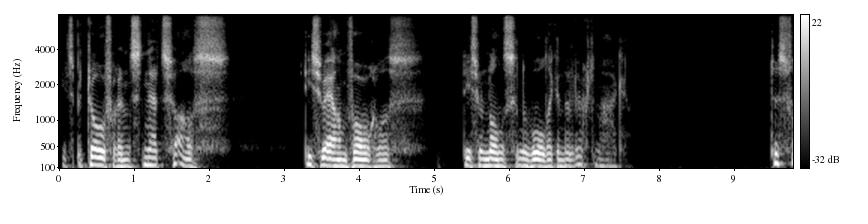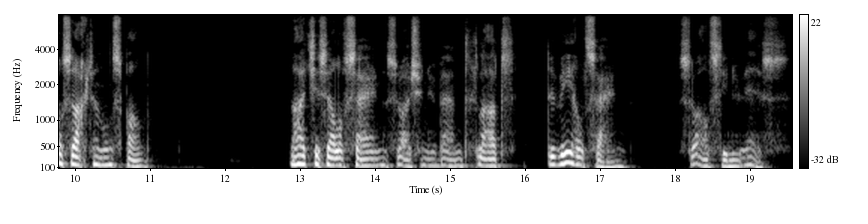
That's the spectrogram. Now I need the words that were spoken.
Iets betoverends, net zoals die zwermvogels die zo'n dansende wolk in de lucht maken. Dus verzacht en ontspan. Laat jezelf zijn zoals je nu bent. Laat de wereld zijn zoals die nu is.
